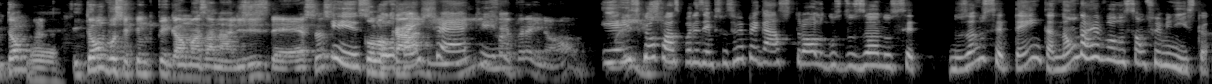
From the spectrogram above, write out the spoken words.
Então, É. então você tem que pegar umas análises dessas, Isso, colocar, colocar em ali xeque, e né? peraí, não. E não é isso que eu faço, por exemplo, se você vai pegar astrólogos dos anos, nos anos 70, não da Revolução Feminista,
